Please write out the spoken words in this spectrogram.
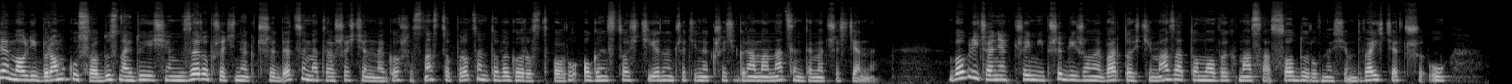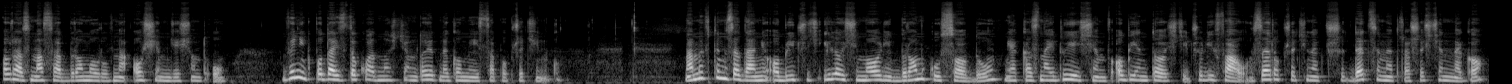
Ile moli bromku sodu znajduje się w 0,3 dm sześciennego 16% roztworu o gęstości 1,6 g na cm sześcienny? W obliczeniach przyjmij przybliżone wartości mas atomowych. Masa sodu równa się 23U oraz masa bromu równa 80U. Wynik podaj z dokładnością do jednego miejsca po przecinku. Mamy w tym zadaniu obliczyć ilość moli bromku sodu, jaka znajduje się w objętości, czyli V 0,3 dm sześciennego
